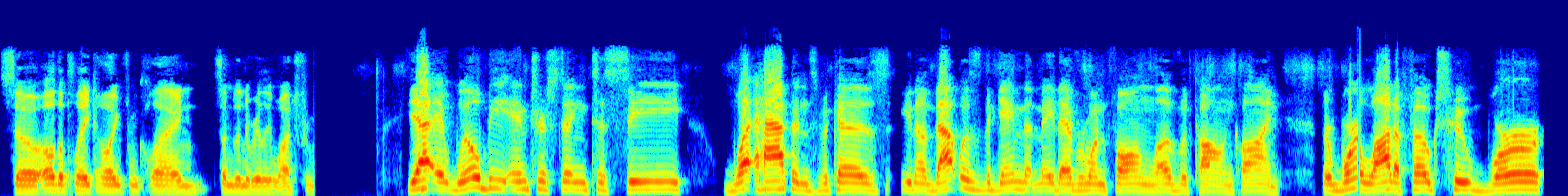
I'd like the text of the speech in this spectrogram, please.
So all the play calling from Klein, something to really watch for. Yeah, it will be interesting to see what happens because you know that was the game that made everyone fall in love with Collin Klein. There weren't a lot of folks who were,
